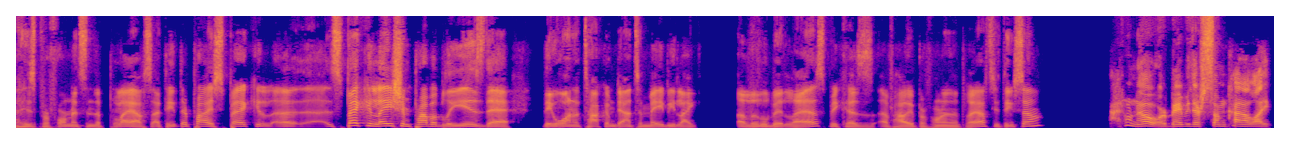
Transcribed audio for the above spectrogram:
his performance in the playoffs, I think they're probably specul uh, uh, speculation probably is that they want to talk him down to maybe like a little bit less because of how he performed in the playoffs. Do you think so? I don't know, or maybe there's some kind of like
